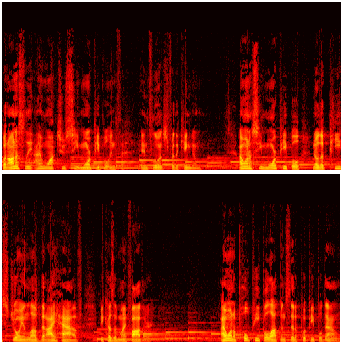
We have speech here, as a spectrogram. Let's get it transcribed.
But honestly, I want to see more people influenced for the kingdom. I want to see more people know the peace, joy, and love that I have because of my Father. I want to pull people up instead of put people down.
